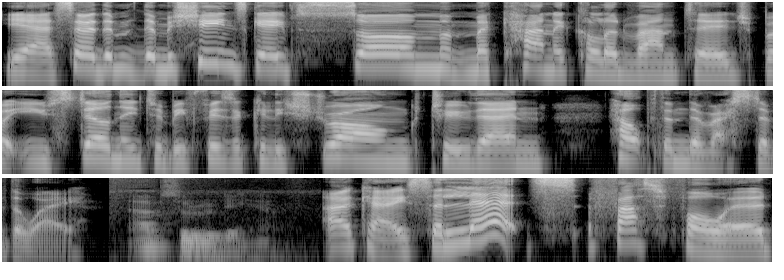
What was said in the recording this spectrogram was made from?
Yeah, so the the machines gave some mechanical advantage, but you still need to be physically strong to then help them the rest of the way. Absolutely. Okay, so let's fast forward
